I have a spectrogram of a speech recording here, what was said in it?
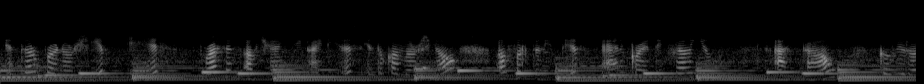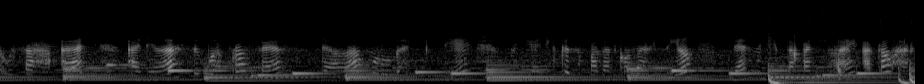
Entrepreneurship is process of changing ideas into commercial opportunities and creating value. Atau kewirausahaan adalah sebuah proses dalam merubah ide menjadi kesempatan komersil dan menciptakan nilai atau harga.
